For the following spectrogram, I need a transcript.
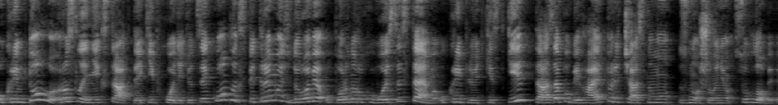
Окрім того, рослинні екстракти, які входять у цей комплекс, підтримують здоров'я опорно-рухової системи, укріплюють кістки та запобігають передчасному зношуванню суглобів.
